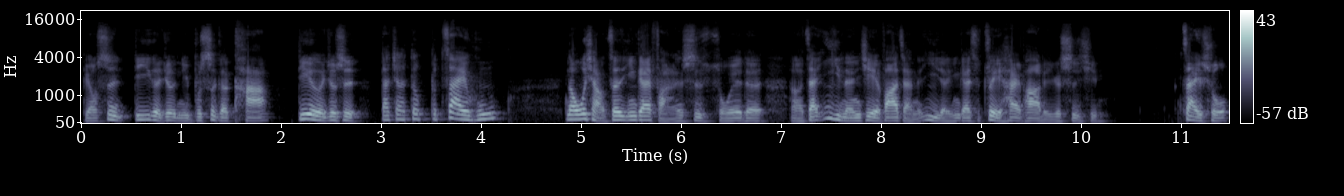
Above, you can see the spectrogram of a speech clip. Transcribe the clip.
表示第一个就是你不是个咖，第二个就是大家都不在乎。那我想，这应该反而是所谓的啊，在艺能界发展的艺人，应该是最害怕的一个事情。再说，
